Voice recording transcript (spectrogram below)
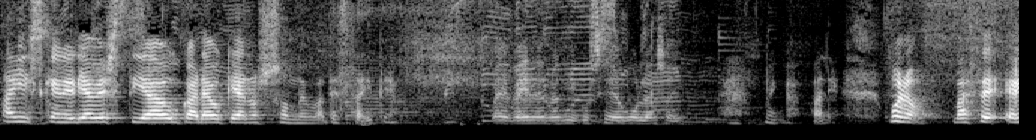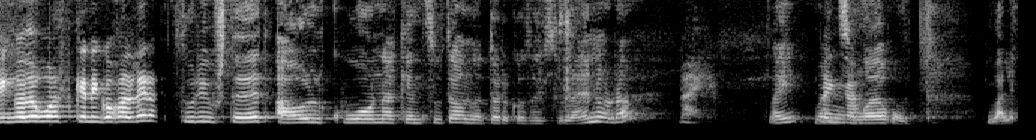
Ai, esken eria bestia hau karaokean oso ondo bat ez zaite. Bai, bai, denok ikusi dugu lasai. Vale. Bueno, baze, egingo dugu azkeneko galdera? Zuri uste dut aholku honak entzuta ondo etorriko zaizula, eh, nora? Bai. Bai, bai, Venga. izango dugu. Vale,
